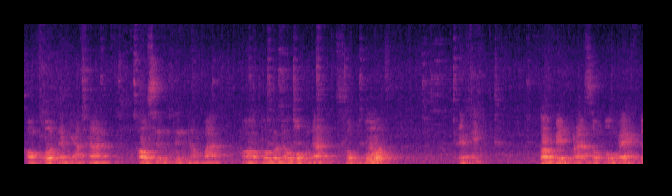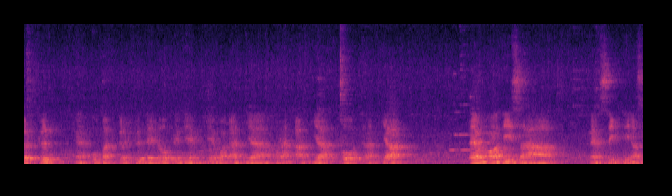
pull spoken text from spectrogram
ของโกทัญญานั้นเข้าซึ้งถึงธรรมะพอพระพุทธองค์นั้นทรงบวชเนี่ก็เป็นพระสงฆ์องค์แรกเกิดขึ้น อุบัติเกิดขึ้นในโลกนี้เนี่ยเรียกว่าอัญญาพระอัญญาโกฏัญญาแล้วข้อที่สามสิ่งที่อัศ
